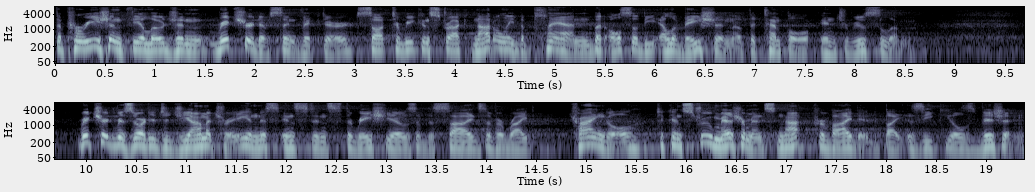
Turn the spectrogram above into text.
the Parisian theologian Richard of St. Victor sought to reconstruct not only the plan, but also the elevation of the temple in Jerusalem. Richard resorted to geometry, in this instance, the ratios of the sides of a right triangle, to construe measurements not provided by Ezekiel's vision.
